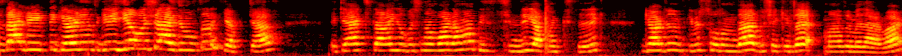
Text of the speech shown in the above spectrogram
sizlerle birlikte gördüğünüz gibi yılbaşı ağacımızı yapacağız. E, gerçi daha yılbaşına var ama biz şimdi yapmak istedik. Gördüğünüz gibi solumda bu şekilde malzemeler var.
